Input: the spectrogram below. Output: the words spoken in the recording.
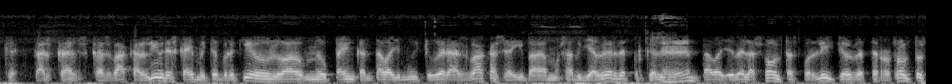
que, cas, cas, cas vacas libres que hai moito por aquí o meu pai encantaba moito ver as vacas aí íbamos a Villaverde porque le eh? encantaba ver as soltas por ali que os becerros soltos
